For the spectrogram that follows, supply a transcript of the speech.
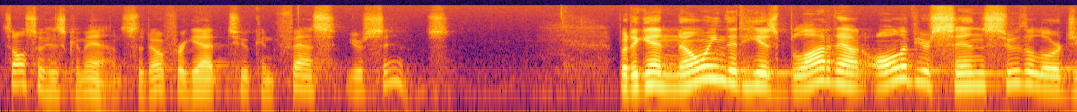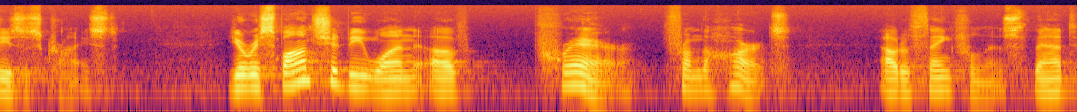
It's also his command, so don't forget to confess your sins. But again, knowing that he has blotted out all of your sins through the Lord Jesus Christ, your response should be one of prayer from the heart out of thankfulness that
